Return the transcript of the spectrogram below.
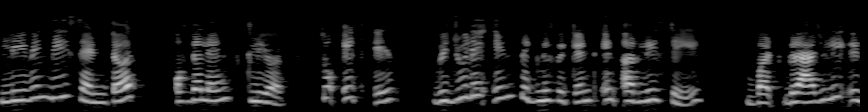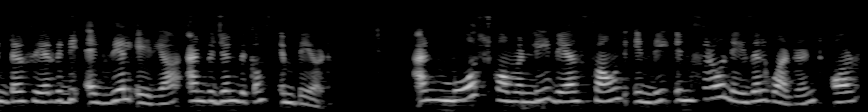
leaving the center of the lens clear. So, it is visually insignificant in early stage but gradually interfere with the axial area and vision becomes impaired and most commonly they are found in the inferonasal quadrant or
